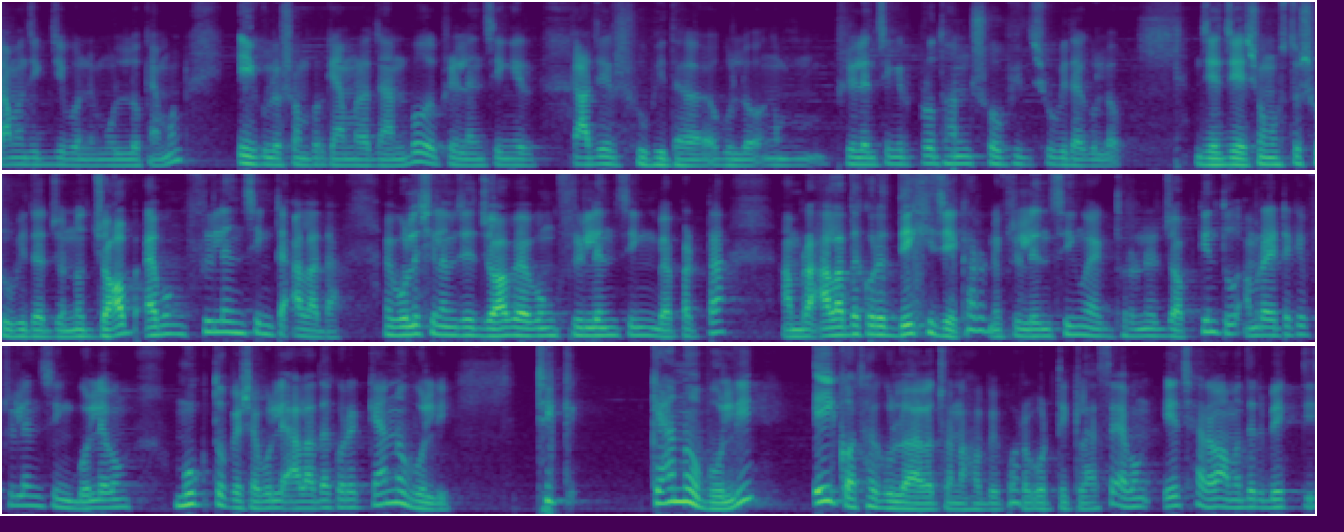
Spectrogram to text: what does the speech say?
সামাজিক জীবনে মূল্য কেমন, এইগুলো সম্পর্কে আমরা জানব ফ্রিল্যান্সিংয়ের কাজের সুবিধাগুলো ফ্রিল্যান্সিংয়ের প্রধান সুবিধাগুলো, যে যে সমস্ত সুবিধার জন্য জব এবং ফ্রিল্যান্সিংটা আলাদা। আমি বলেছিলাম যে জব এবং ফ্রিল্যান্সিং ব্যাপারটা আমরা আলাদা করে দেখি যে কারণে ফ্রিল্যান্সিংও এক ধরনের জব কিন্তু আমরা এটাকে ফ্রিল্যান্সিং বলি এবং মুক্ত পেশা বলি, আলাদা করে কেন বলি? ঠিক কেন বলি, এই কথাগুলো আলোচনা হবে পরবর্তী ক্লাসে এবং এছাড়াও আমাদের ব্যক্তি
